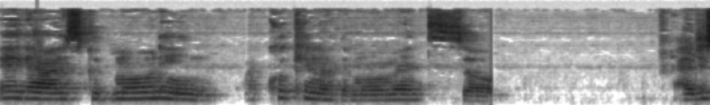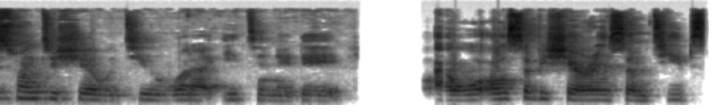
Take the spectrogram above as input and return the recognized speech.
Hey guys, good morning. I'm cooking at the moment, so I just want to share with you what I eat in a day. I will also be sharing some tips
